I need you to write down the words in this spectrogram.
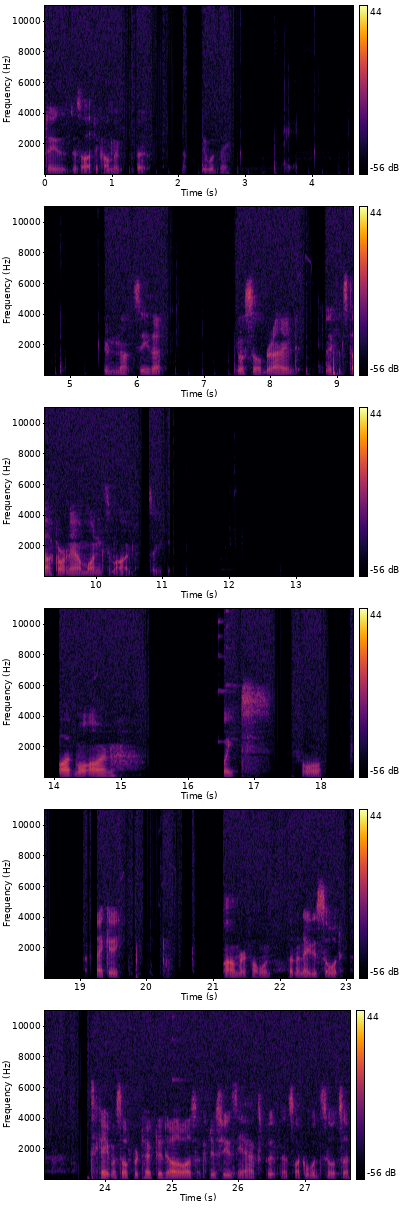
do decide to comment, but it would be. Do not see that. You're so blind. If it's dark right now, I'm mining some iron. So you can... Five more iron. Wait. Four. Make a armor if I want, but I need a sword to keep myself protected. Otherwise, I could just use the axe, but that's like a wood sword, so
